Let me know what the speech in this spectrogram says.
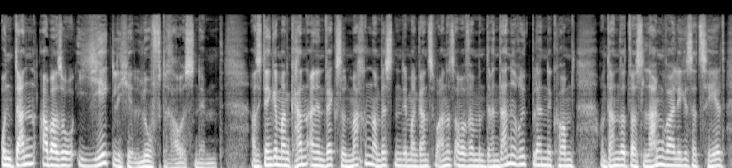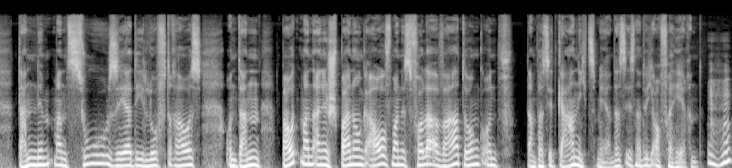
und dann aber so jegliche Luft rausnimmt. Also ich denke, man kann einen Wechsel machen, am besten indem man ganz woanders, aber wenn, man, wenn dann eine Rückblende kommt und dann wird was Langweiliges erzählt, dann nimmt man zu sehr die Luft raus und dann baut man eine Spannung auf, man ist voller Erwartung und pff, dann passiert gar nichts mehr. Das ist natürlich auch verheerend. Mhm.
